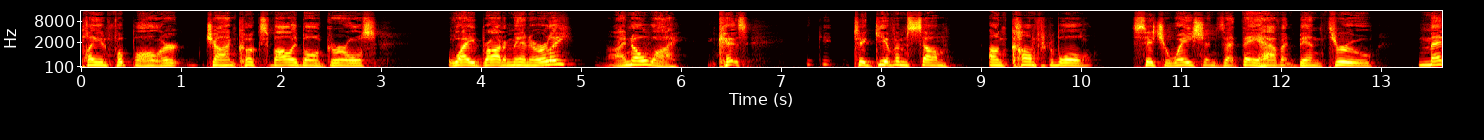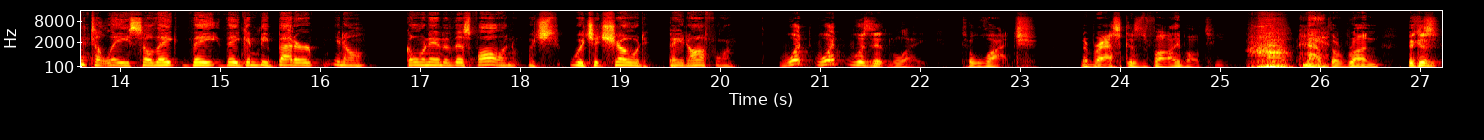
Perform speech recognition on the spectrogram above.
playing football or John Cook's volleyball girls. Why he brought him in early? I know why. Because to give him some uncomfortable situations that they haven't been through mentally so they they they can be better you know going into this fall and which which it showed paid off for them What what was it like to watch Nebraska's volleyball team have, have the run because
